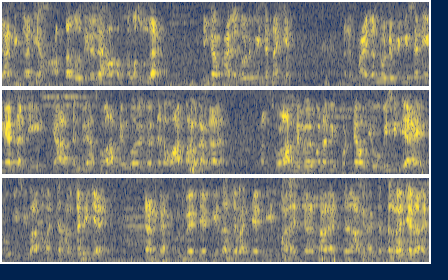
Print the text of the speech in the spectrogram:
या ठिकाणी आता जो दिलेला आहे हा फक्त मसुदा आहे. ठीक आहे फायनल नोटिफिकेशन नाही आहे आणि फायनल नोटिफिकेशन येण्यासाठी ह्या सगळ्या सोळा फेब्रुवारीपर्यंत त्यांना वाट पाहावी लागणार आहे. आणि सोळा फेब्रुवारीपर्यंत आम्ही कोट्यावधी ओबीसी जे आहेत ओबीसी बांधवांच्या हरकती ज्या आहेत त्या ठिकाणी कुटुंबियांच्या येतील अजबांच्या येतील माळ्यांच्या साड्यांच्या आग्र्यांच्या सगळ्यांच्या येणार आहे.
